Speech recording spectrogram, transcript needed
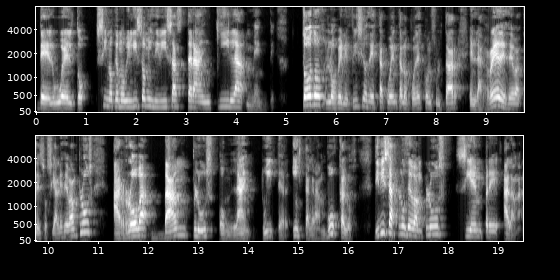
del vuelto, sino que movilizo mis divisas tranquilamente. Todos los beneficios de esta cuenta lo puedes consultar en las redes de, sociales de BanPlus, arroba BanPlus Online, Twitter, Instagram, búscalos Divisas Plus de Ban Plus, siempre a la mano.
